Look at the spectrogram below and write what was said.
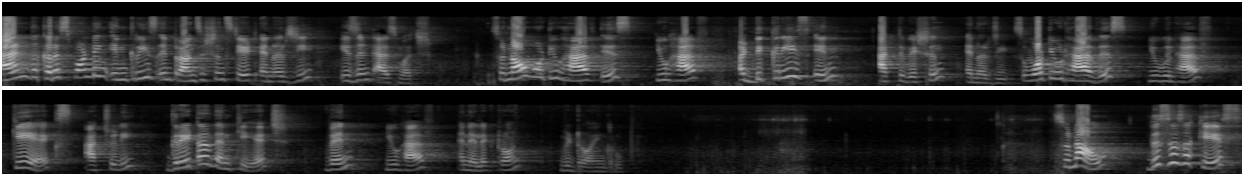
and the corresponding increase in transition state energy is not as much. So now what you have is you have a decrease in activation energy. So, what you would have is you will have Kx actually greater than Kh when you have an electron withdrawing group. So, now this is a case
